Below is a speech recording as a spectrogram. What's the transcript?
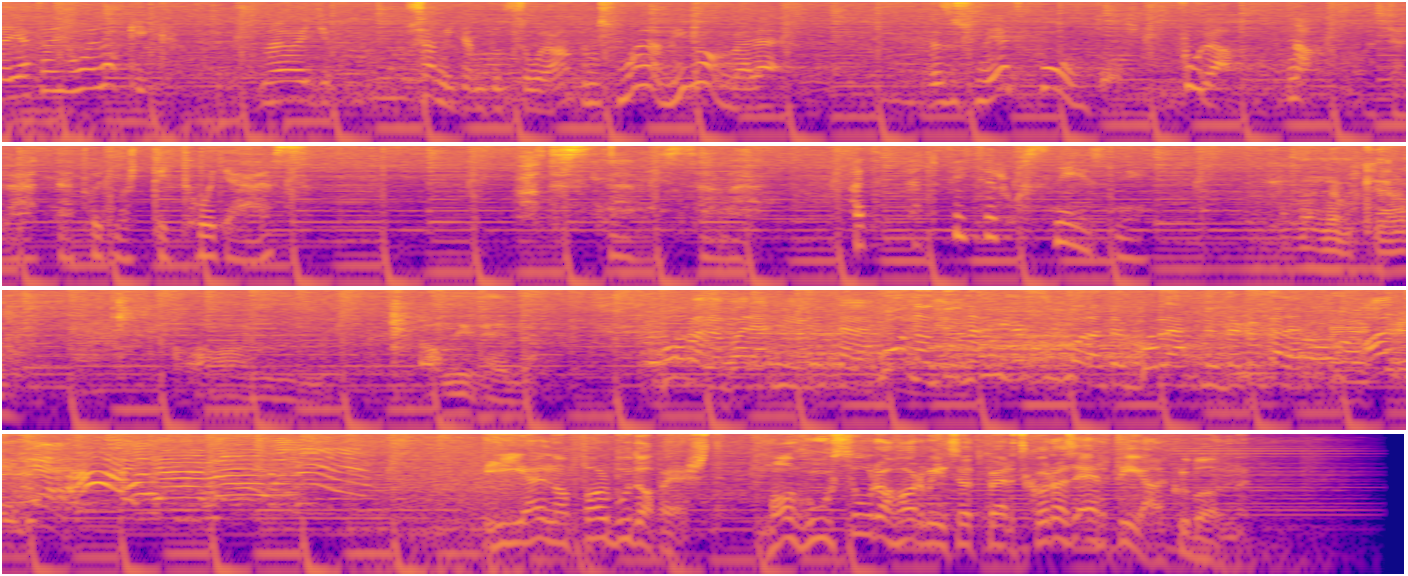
Tudod egyáltalán, hogy hol lakik? Mert hogy semmit nem tudsz róla. Most Maja, mi van vele? Ez most miért fontos? Fura. Na, Te látnád, hogy most itt hogy állsz? Hát ezt nem hiszem el. Hát, hát figyelj, rossz nézni. Nem kell a, a műhelyben. Hol van a barátnőnek a telefon? Honnan tudnám, hogy ez hol a te barátnőnek a telefon? Azt ugye! Éjjel-nappal Budapest. Ma 20 óra 35 perckor az RTL Klubon.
